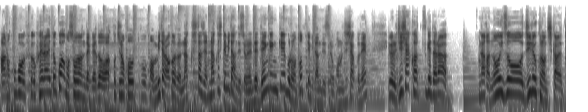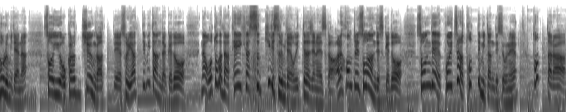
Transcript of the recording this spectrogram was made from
あの、ここ、フェライトコアもそうなんだけど、こっちの方法見たらわかるけど、なくしたじゃ、なくしてみたんですよね。で、電源ケーブルも取ってみたんですよ、この磁石ね。いわゆる磁石貼っつけたら、なんかノイズを磁力の力で取るみたいな、そういうオカルトチューンがあって、それやってみたんだけど、なんか音がなんか定域がスッキリするみたいなこと言ってたじゃないですか。あれ本当にそうなんですけど、そんで、こいつら取ってみたんですよね。取ったら、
